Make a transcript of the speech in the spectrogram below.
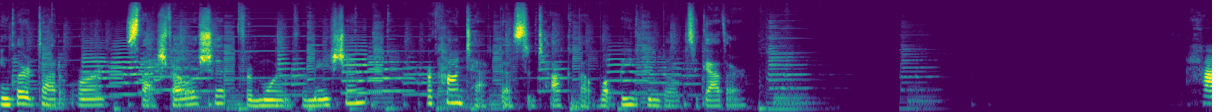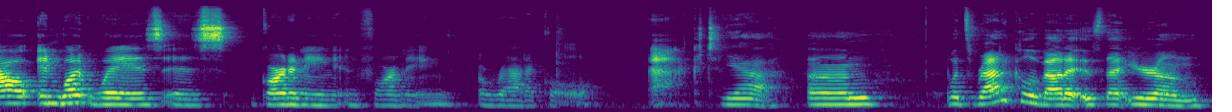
englert.org slash fellowship for more information or contact us to talk about what we can build together. How, in what ways is gardening and farming a radical act? Yeah. Um, what's radical about it is that you're um,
